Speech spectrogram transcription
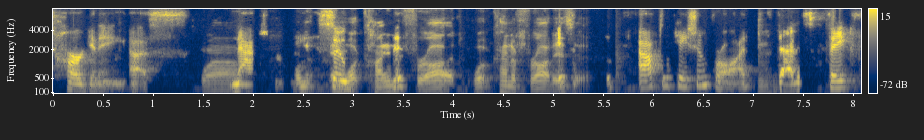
targeting us. Wow. Nationally. And, so and what kind this, of fraud? What kind of fraud is it? Application fraud. Mm-hmm. That is fake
